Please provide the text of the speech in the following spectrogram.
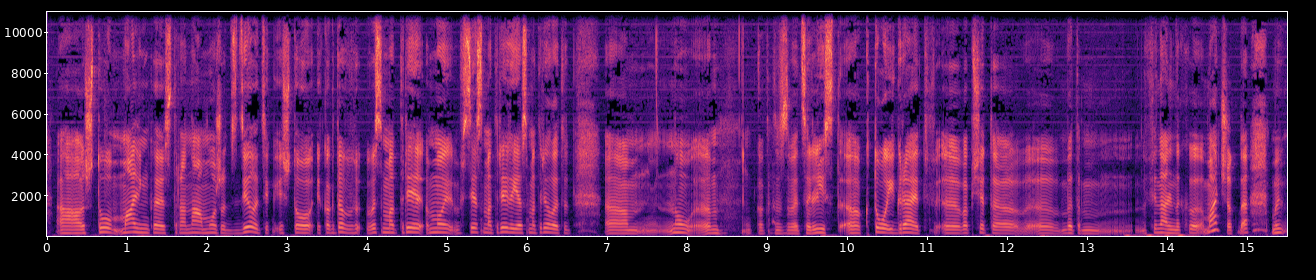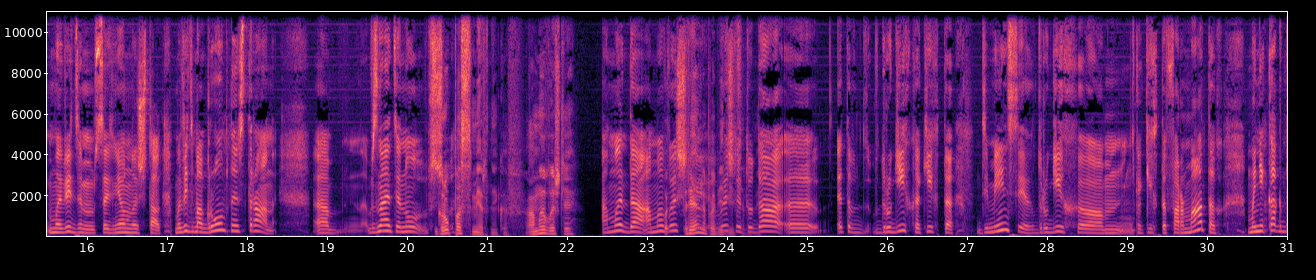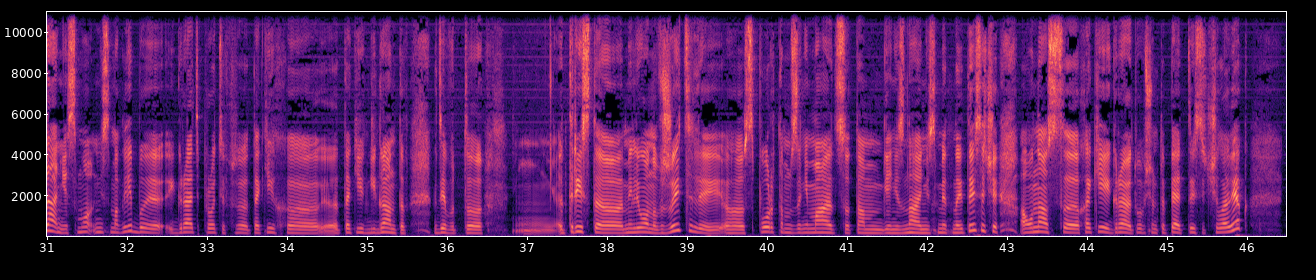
а, что маленькая страна может сделать, и что, и когда вы смотрели, мы все смотрели, я смотрела этот, эм, ну, эм, как называется, лист, э, кто играет э, вообще-то в этом финальных матчах, да, мы, мы видим Соединенные Штаты, мы видим огромные страны. Вы знаете, ну... Группа смертников, а мы вышли а мы, да, а мы вышли, Реально вышли туда, э, это в, в других каких-то дименсиях, в других э, каких-то форматах. Мы никогда не, смо не смогли бы играть против э, таких, э, таких гигантов, где вот э, 300 миллионов жителей э, спортом занимаются там, я не знаю, несметные тысячи, а у нас э, хоккей играют, в общем-то, 5 тысяч человек,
